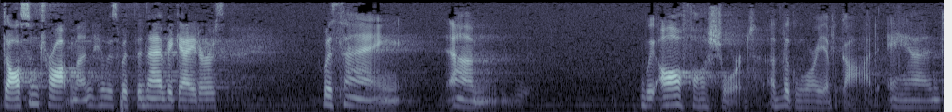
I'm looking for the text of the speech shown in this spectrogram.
Dawson Trotman, who was with the Navigators, was saying, um, "We all fall short of the glory of God, and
